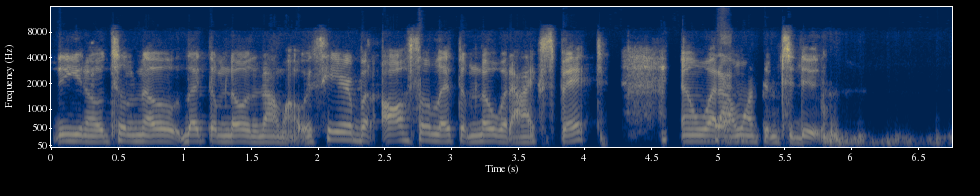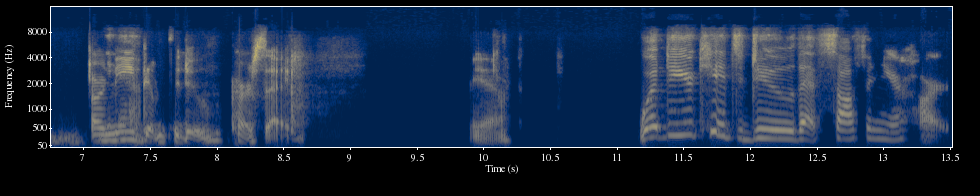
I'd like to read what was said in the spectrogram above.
you know, to know, let them know that I'm always here, but also let them know what I expect and what yeah. I want them to do or yeah. need them to do per se. Yeah. What do your kids do that soften your heart?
